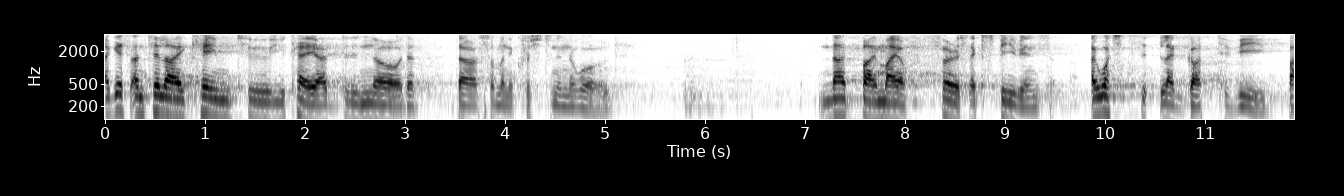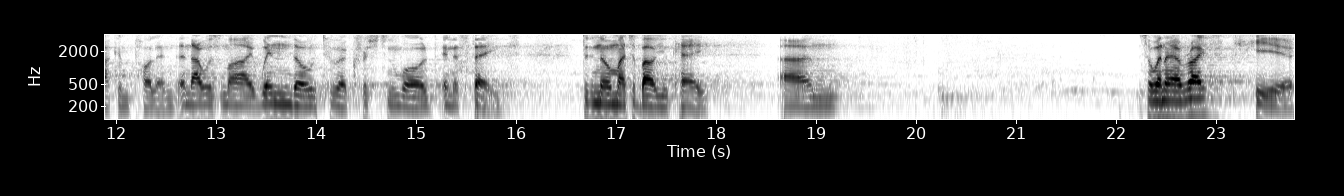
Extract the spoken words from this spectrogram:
I guess until I came to UK, I didn't know that there are so many Christians in the world. Not by my first experience. I watched like God TV back in Poland, and that was my window to a Christian world in the States. Didn't know much about UK. Um, so when I arrived here,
